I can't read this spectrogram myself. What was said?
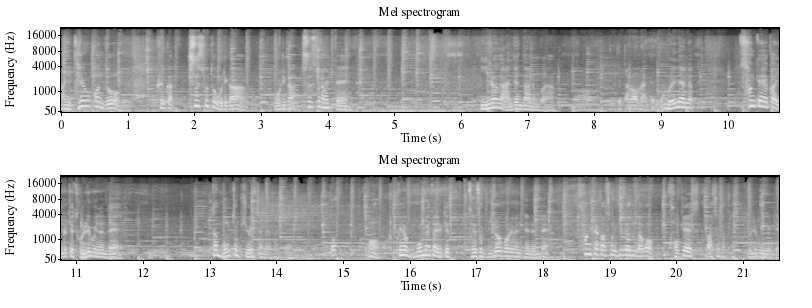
아니 태국권도 그러니까 추수도 우리가 우리가 추수를 할 때 이러면 안 된다는 거야. 아, 이렇게 따라오면 안 된다. 왜냐면 상대가 이렇게 돌리고 있는데 난 몸통 비어 있잖아요, 사실. 또? 어, 그냥 몸에다 이렇게 계속 밀어버리면 되는데 상대가 손 휘저는다고 거기에 맞춰서 계속 돌리고 있는 게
